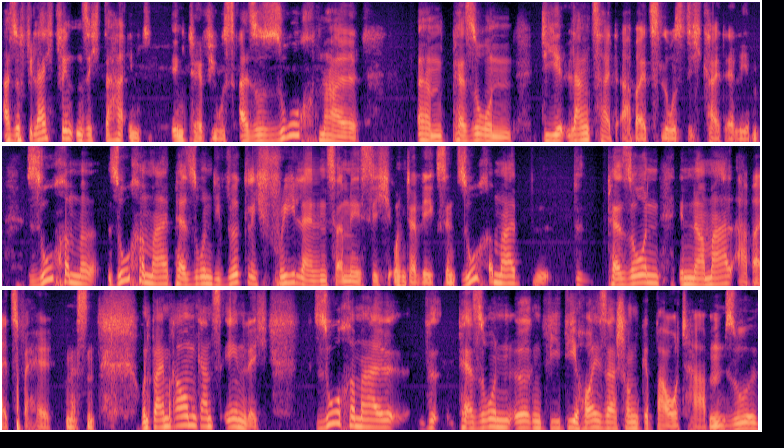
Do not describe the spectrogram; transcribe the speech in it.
also vielleicht finden sich da in, Interviews. Also such mal ähm, Personen, die Langzeitarbeitslosigkeit erleben. Suche, suche mal Personen, die wirklich freelancermäßig unterwegs sind. Suche mal Personen in Normalarbeitsverhältnissen. Und beim Raum ganz ähnlich. Suche mal Personen irgendwie, die Häuser schon gebaut haben. So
